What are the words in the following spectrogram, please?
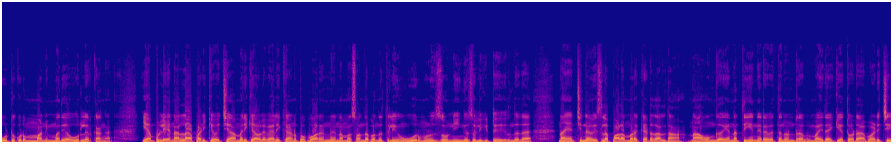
கூட்டு குடும்பமாக நிம்மதியாக ஊரில் இருக்காங்க. என் பிள்ளைய நல்லா படிக்க வச்சு அமெரிக்காவில் வேலைக்கு அனுப்ப போகிறேன்னு நம்ம சொந்த பந்தத்துலேயும் ஊர் முழுசும் நீங்கள் சொல்லிக்கிட்டு இருந்ததை நான் என் சின்ன வயசில் பல முறை கேட்டதால் தான். நான் உங்கள் எண்ணத்தையும் நிறைவேற்றணுன்ற வைராக்கியத்தோடு படித்து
